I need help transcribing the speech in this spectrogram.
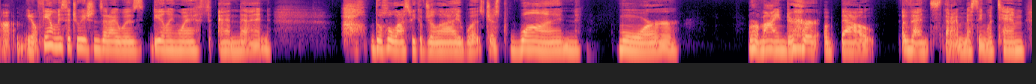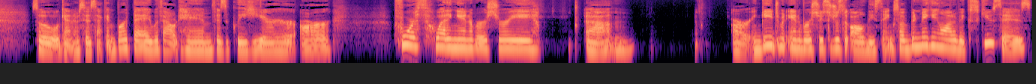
um, you know, family situations that I was dealing with. And then the whole last week of July was just one more reminder about events that I'm missing with Tim. So again, it was his second birthday without him physically here, our fourth wedding anniversary, um, our engagement anniversary. So just like all of these things. So I've been making a lot of excuses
